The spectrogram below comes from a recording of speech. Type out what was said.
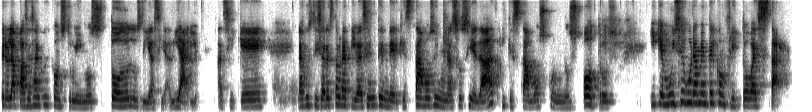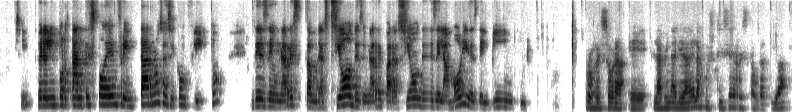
pero la paz es algo que construimos todos los días y a diario. Así que la justicia restaurativa es entender que estamos en una sociedad y que estamos con unos otros y que muy seguramente el conflicto va a estar, ¿sí? Pero lo importante es poder enfrentarnos a ese conflicto desde una restauración, desde una reparación, desde el amor y desde el vínculo. Profesora, eh, la finalidad de la justicia restaurativa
